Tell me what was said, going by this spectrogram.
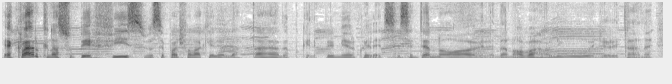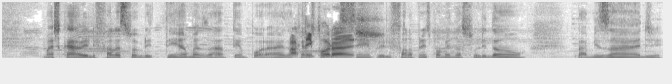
é claro que na superfície você pode falar que ele é datado, porque ele, primeiro que ele é de 69, ele é da nova Hollywood, ele tá, né? Mas, cara, ele fala sobre temas atemporais. de Atemporais. Sempre. Ele fala principalmente da solidão, da amizade,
